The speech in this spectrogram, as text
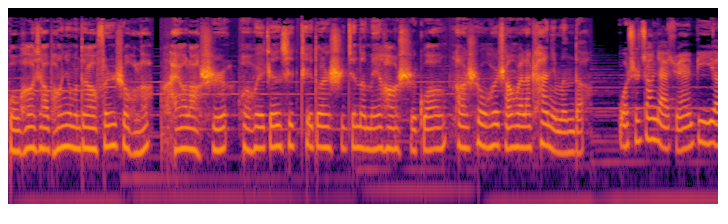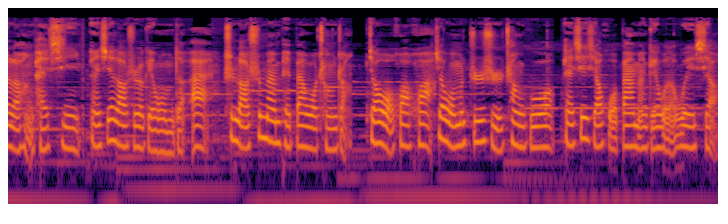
我和小朋友们都要分手了。还有老师，我会珍惜这段时间的美好时光。老师，我会常回来看你们的。我是张甲璇，毕业了很开心，感谢老师给我们的爱，是老师们陪伴我成长，教我画画，教我们知识、唱歌。感谢小伙伴们给我的微笑。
